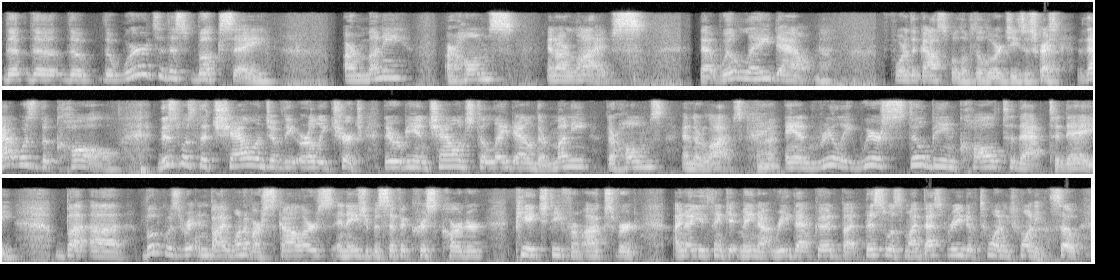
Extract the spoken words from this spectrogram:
the the the the words of this book say, our money, our homes, and our lives that we'll lay down for the gospel of the Lord Jesus Christ. That was the call. This was the challenge of the early church. They were being challenged to lay down their money, their homes, and their lives. Amen. And really, we're still being called to that today. But uh, book was written by one of our scholars in Asia Pacific, Chris Carter, PhD from Oxford. I know you think it may not read that good, but this was my best read of 2020. So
